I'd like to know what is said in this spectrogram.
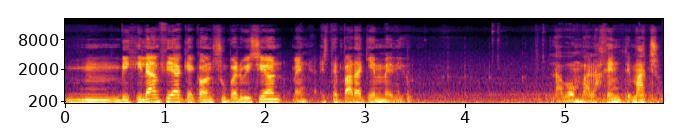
mm, vigilancia, que con supervisión... Venga, este para aquí en medio. La bomba, la gente, macho.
